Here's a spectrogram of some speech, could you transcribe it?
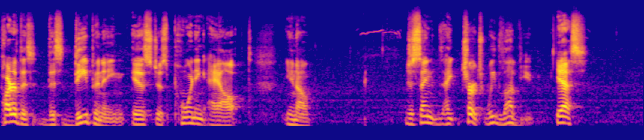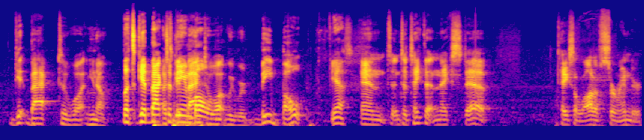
part of this this deepening is just pointing out, you know, just saying, hey, church, we love you. Yes. Get back to what you know. Let's get back Let's to get being back bold. to what we were. Be bold. yes. And to, to take that next step takes a lot of surrender.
